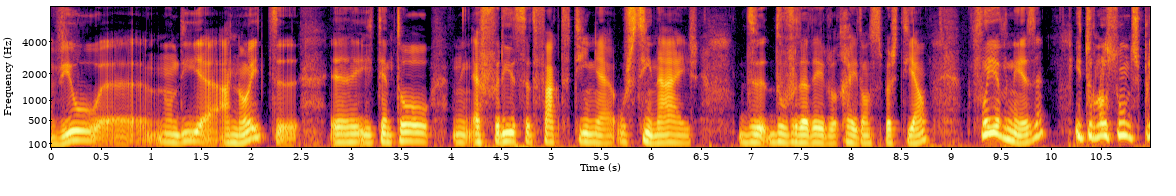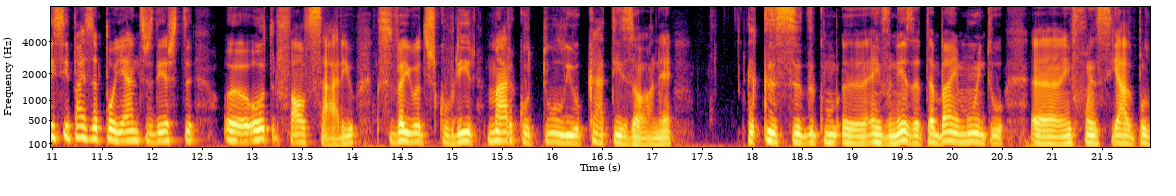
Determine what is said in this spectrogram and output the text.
viu uh, num dia à noite uh, e tentou um, aferir se de facto tinha os sinais de, do verdadeiro rei Dom Sebastião, foi a Veneza e tornou-se um dos principais apoiantes deste uh, outro falsário que se veio a descobrir, Marco Túlio Catizone, que se eh, em Veneza também muito uh, influenciado pelo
